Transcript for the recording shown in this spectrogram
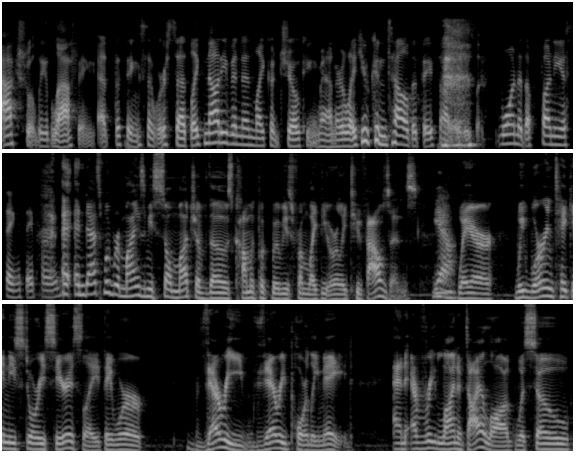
actually laughing at the things that were said, like not even in like a joking manner. Like you can tell that they thought it was like one of the funniest things they've heard. And, and that's what reminds me so much of those comic book movies from like the early 2000s. Yeah. Where we weren't taking these stories seriously. They were very, very poorly made. And every line of dialogue was so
